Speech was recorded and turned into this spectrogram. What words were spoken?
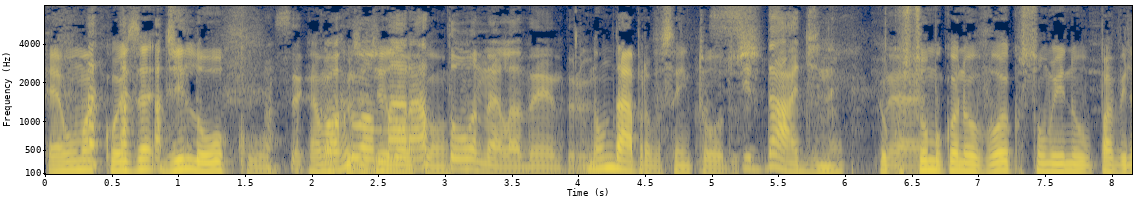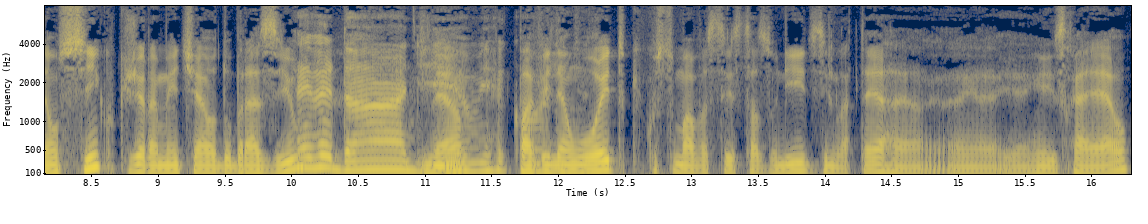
É uma coisa de louco. Você é uma corre coisa uma de maratona lá dentro. Não dá para você ir em todos. Cidade, né? Eu É. costumo, quando eu vou, eu costumo ir no pavilhão 5, que geralmente é o do Brasil. É verdade, né? eu me recordo. Pavilhão disso. 8, que costumava ser Estados Unidos, Inglaterra eh, e Israel.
